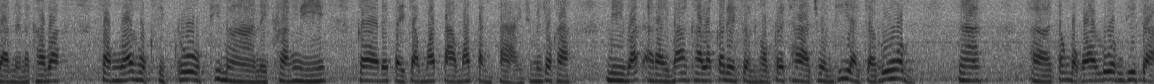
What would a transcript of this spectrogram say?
ยันต์นะคะว่า 260 รูปที่มาในครั้งนี้ ก็ได้ไปจำวัดตามวัดต่างๆ ใช่ไหมเจ้าคะมีวัดอะไรบ้างคะแล้วก็ในส่วนของประชาชนที่อยากจะร่วมนะคะเอ่อต้องบอกว่าร่วมที่จะ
